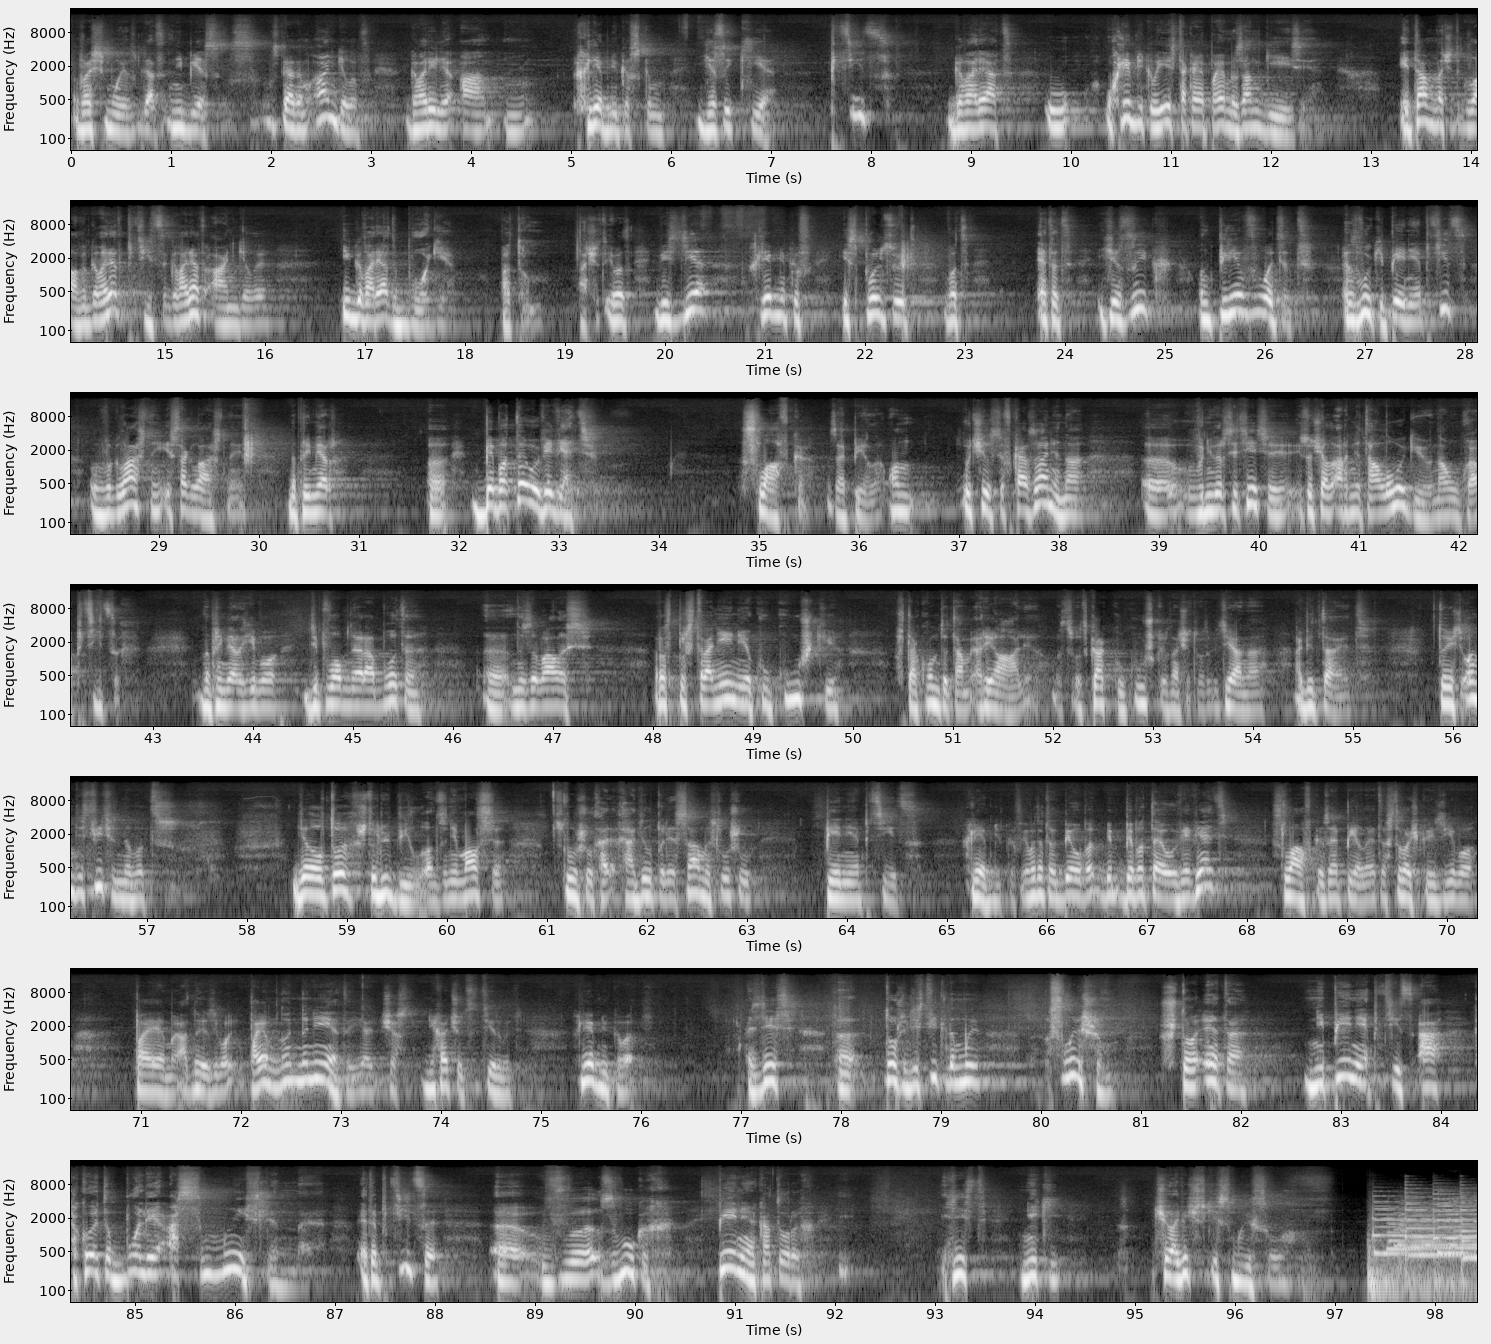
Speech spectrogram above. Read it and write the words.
восьмой взгляд небес с взглядом ангелов, говорили о хлебниковском языке птиц, говорят, у, у Хлебникова есть такая поэма «Зангези». И там, значит, главы говорят птицы, говорят ангелы и говорят боги потом. Значит, и вот везде Хлебников использует вот этот язык, он переводит звуки пения птиц в гласные и согласные. Например, э, «Беботеу вевять» Славка запела. Он учился в Казани на, в университете, изучал орнитологию, науку о птицах. Например, его дипломная работа э, называлась «Распространение кукушки в таком-то там ареале». Вот, вот как кукушка, значит, вот где она обитает. То есть он действительно вот делал то, что любил. Он занимался, слушал, ходил по лесам и слушал пение птиц, хлебников. И вот этот «Беботеу вевять» Славка запела, это строчка из его поэмы, одной из его поэм, но, но не это, я сейчас не хочу цитировать Хлебникова. Здесь э, тоже действительно мы слышим, что это не пение птиц, а какое-то более осмысленное. Это птицы, э, в звуках пения которых есть некий человеческий смысл. Thank you.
